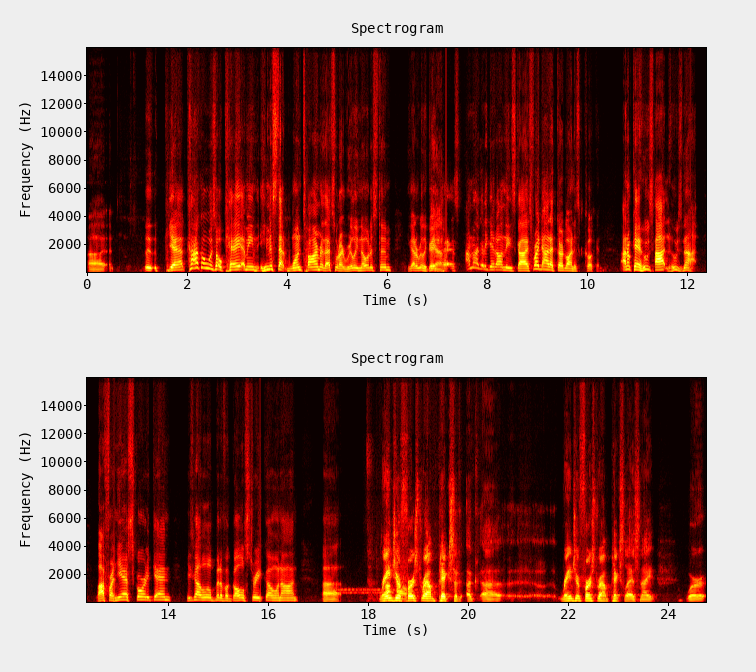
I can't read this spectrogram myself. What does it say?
Uh yeah, Kakko was okay. I mean, he missed that one timer. That's what I really noticed him. He got a really great Yeah. pass. I'm not gonna get on these guys. Right now, that third line is cooking. I don't care who's hot and who's not. Lafreniere scored again. He's got a little bit of a goal streak going on. Uh Ranger Uh-oh. first round picks. Uh, uh, uh, Ranger first round picks last night were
